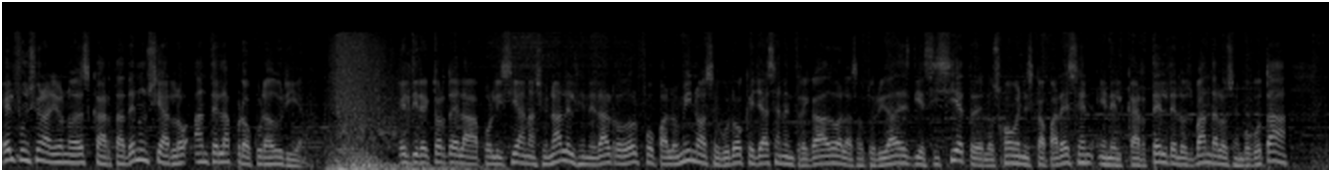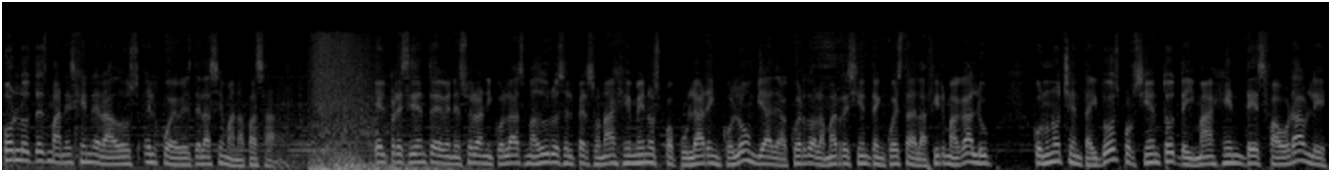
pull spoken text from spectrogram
El funcionario no descarta denunciarlo ante la Procuraduría. El director de la Policía Nacional, el general Rodolfo Palomino, aseguró que ya se han entregado a las autoridades 17 de los jóvenes que aparecen en el cartel de los vándalos en Bogotá por los desmanes generados el jueves de la semana pasada. El presidente de Venezuela, Nicolás Maduro, es el personaje menos popular en Colombia, de acuerdo a la más reciente encuesta de la firma Gallup, con un 82% de imagen desfavorable.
